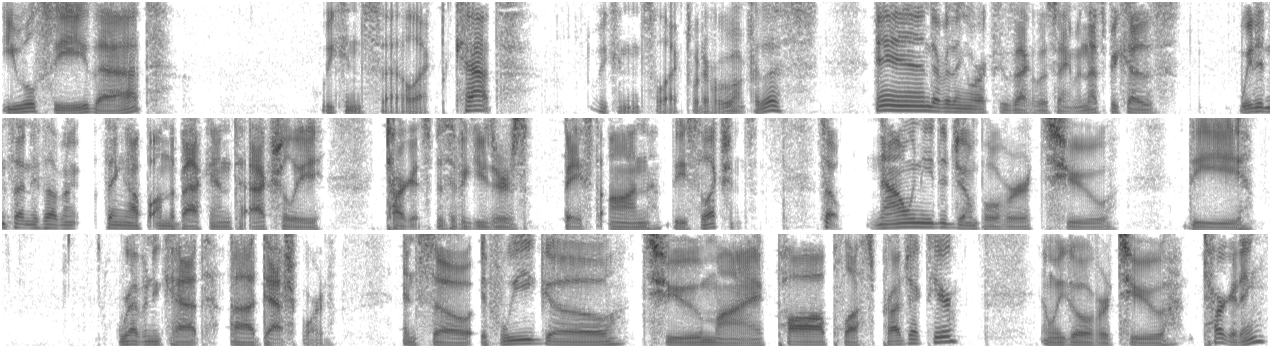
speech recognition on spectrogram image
you will see that we can select cat. We can select whatever we want for this. And everything works exactly the same. And that's because we didn't set anything up on the back end to actually target specific users based on these selections. So now we need to jump over to the RevenueCat uh, dashboard. And so if we go to my Paw Plus project here and we go over to targeting,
